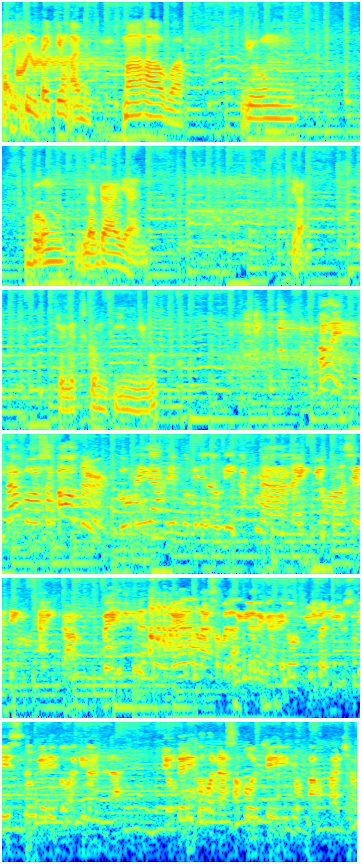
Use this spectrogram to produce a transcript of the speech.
Mai-infect yung ano, mahahawa yung buong lagayan. Yan. So, let's continue. Kung nahiya kayo bumili ng makeup na like yung mga setting makeup, pwede na to. Kaya lang nasa malaking lalagyan. I don't usually use this ng ganito at dinadala. Yung ganito ko nasa kotse, yun yung pang touch up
